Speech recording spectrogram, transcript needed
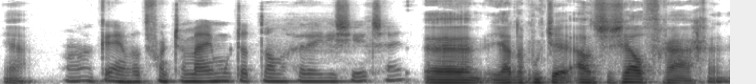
ja. Ah, oké, en wat voor termijn moet dat dan gerealiseerd zijn? ja, dat moet je aan ze zelf vragen.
